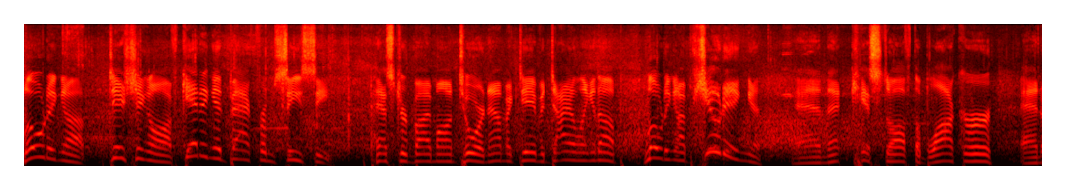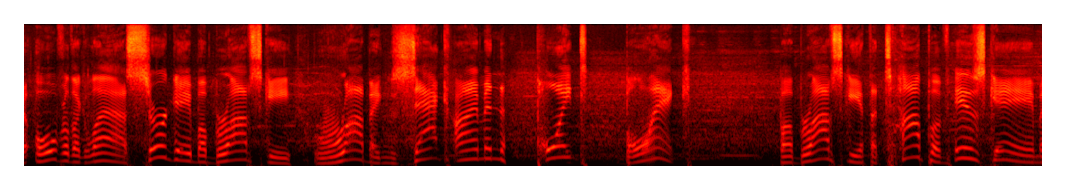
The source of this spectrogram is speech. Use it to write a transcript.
loading up, dishing off, getting it back from Ceci. Pestered by Montour. Now McDavid dialing it up, loading up, shooting. And that kissed off the blocker and over the glass. Sergei Bobrovsky robbing Zach Hyman point blank. Bobrovsky at the top of his game.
